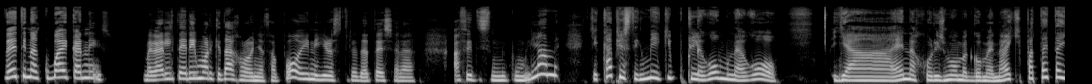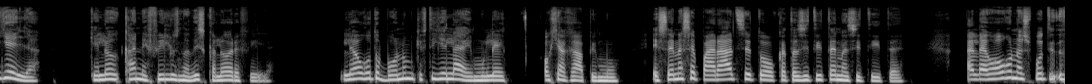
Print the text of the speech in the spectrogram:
Δεν την ακουμπάει κανείς. Μεγαλύτερη μου αρκετά χρόνια θα πω. Είναι γύρω στα 34 αυτή τη στιγμή που μιλάμε. Και κάποια στιγμή εκεί που κλεγόμουν εγώ για ένα χωρισμό με γκομενάκι, πατάει τα γέλια. Και λέω, κάνε φίλους να δεις καλό ρε φίλε. Λέω εγώ τον πόνο μου και αυτή γελάει. Μου λέει, όχι αγάπη μου. Εσένα σε παράτησε το καταζητείτε να ζητείτε. Αλλά εγώ έχω να σου πω ότι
